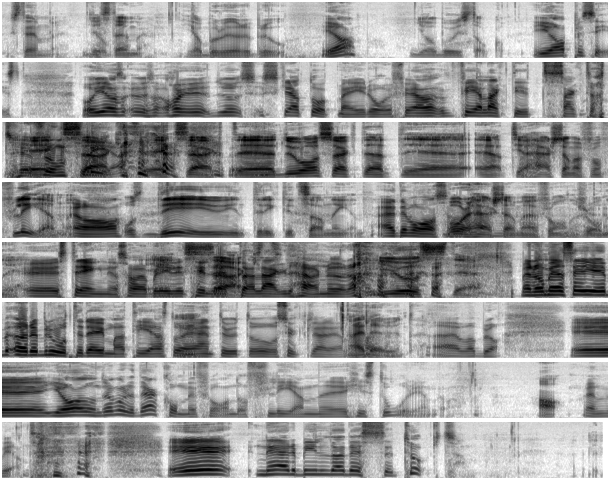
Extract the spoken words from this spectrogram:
Det stämmer. Det jag, stämmer. jag bor i Örebro. Ja, Jag bor i Stockholm. Ja precis. Och jag har ju, du har skrattat åt mig då, för jag har felaktigt sagt att du är från Flen. Exakt, exakt. Eh, Du har sagt att, eh, att jag härstammar från Flen. Ja, Och det är ju inte riktigt sanningen. nej, det var så. Var härstammar jag från Ronny? Eh, Strängnäs har jag blivit Exakt. tillrättalagd här nu då. Just det. Men om jag säger Örebro till dig Mattias, då är Mm. jag inte ute och cyklar i alla Nej, det är du inte. Nej, vad bra. Jag undrar var det där kommer ifrån då, Flen-historien då? Ja, vem vet. eh, när bildades Tukt?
